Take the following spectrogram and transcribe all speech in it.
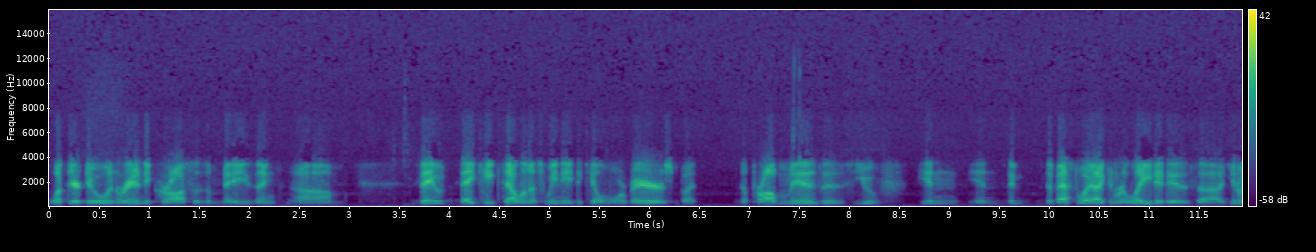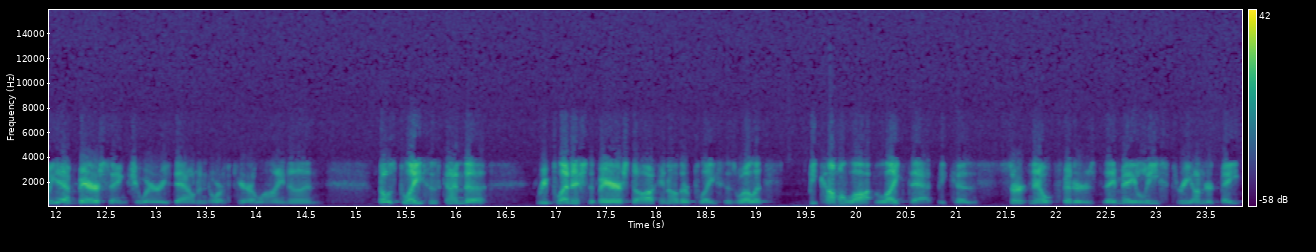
what they're doing. Randy Cross is amazing. Um, they they keep telling us we need to kill more bears, but the problem is is you've in in the the best way I can relate it is uh, you know you have bear sanctuaries down in North Carolina and those places kind of replenish the bear stock in other places. Well, it's become a lot like that because certain outfitters they may lease 300 bait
